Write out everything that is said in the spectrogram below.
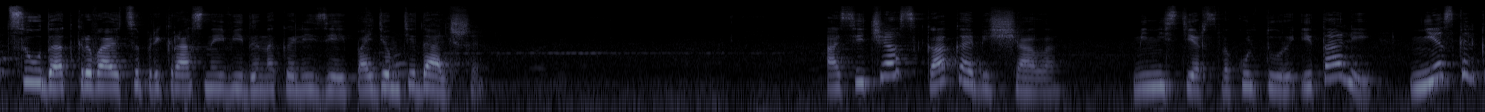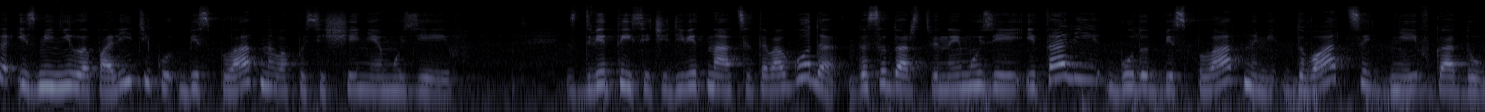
отсюда открываются прекрасные виды на Колизей. Пойдемте дальше. А сейчас, как и обещала, Министерство культуры Италии несколько изменило политику бесплатного посещения музеев. С 2019 года государственные музеи Италии будут бесплатными 20 дней в году.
